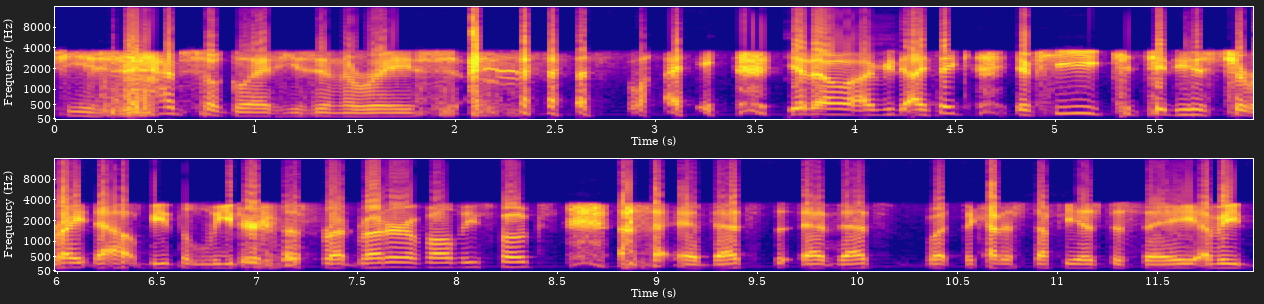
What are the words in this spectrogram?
Jeez, I'm so glad he's in the race. like, you know, I mean, I think if he continues to right now be the leader, the front runner of all these folks, and that's and that's what the kind of stuff he has to say. I mean,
